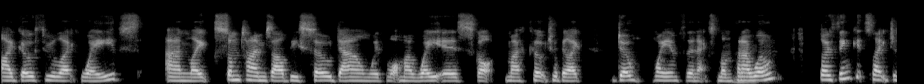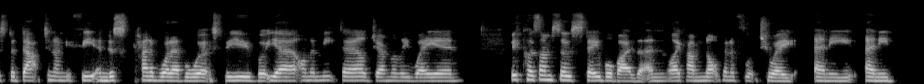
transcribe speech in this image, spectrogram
I go through like waves and like sometimes I'll be so down with what my weight is. Scott, my coach will be like, don't weigh in for the next month. And I won't. So I think it's like just adapting on your feet and just kind of whatever works for you. But yeah, on a meet day, I'll generally weigh in because I'm so stable by that. And like I'm not going to fluctuate any any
